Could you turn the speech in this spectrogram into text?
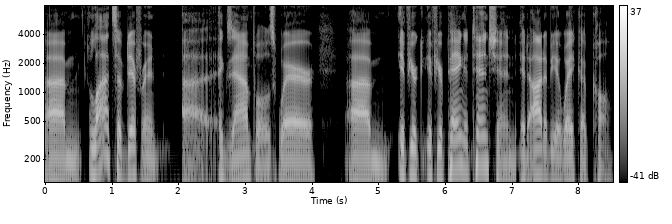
Um, lots of different uh, examples where um, if you're if you're paying attention, it ought to be a wake up call.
